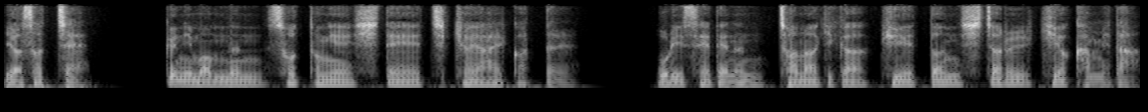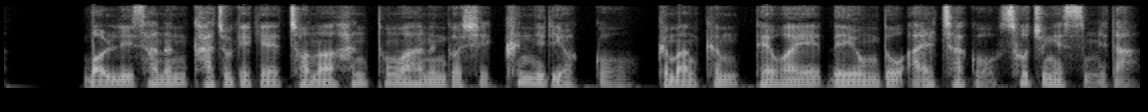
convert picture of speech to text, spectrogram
여섯째, 끊임없는 소통의 시대에 지켜야 할 것들. 우리 세대는 전화기가 귀했던 시절을 기억합니다. 멀리 사는 가족에게 전화 한 통화하는 것이 큰 일이었고, 그만큼 대화의 내용도 알차고 소중했습니다.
